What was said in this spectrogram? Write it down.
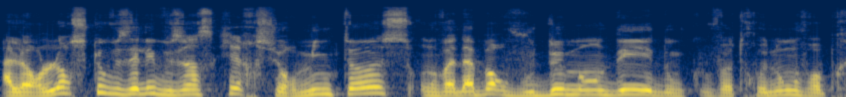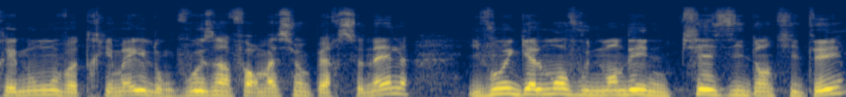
Alors lorsque vous allez vous inscrire sur Mintos, on va d'abord vous demander votre nom, votre prénom, votre email, donc vos informations personnelles. Ils vont également vous demander une pièce d'identité,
